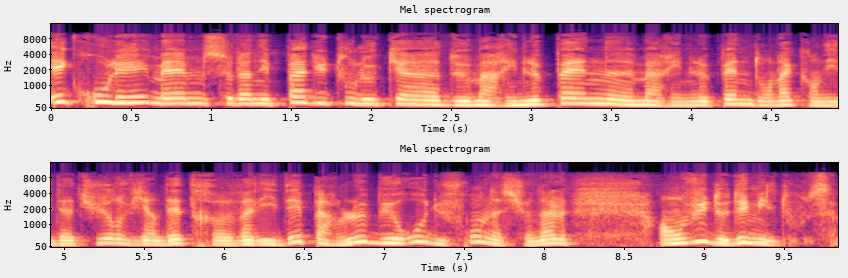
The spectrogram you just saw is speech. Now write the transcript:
Écroulées même, cela n'est pas du tout le cas de Marine Le Pen. Marine Le Pen dont la candidature vient d'être validée par le bureau du Front National en vue de 2012.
